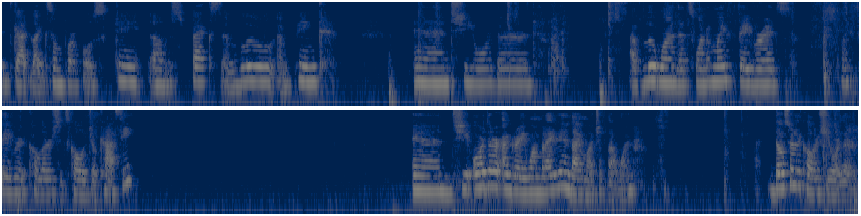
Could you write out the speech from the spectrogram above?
it's got like some purple skin, um, specks and blue and pink. And she ordered a blue one that's one of my favorites. My favorite colors. It's called Jocassee and she ordered a gray one but I didn't dye much of that one. Those are the colors she ordered.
